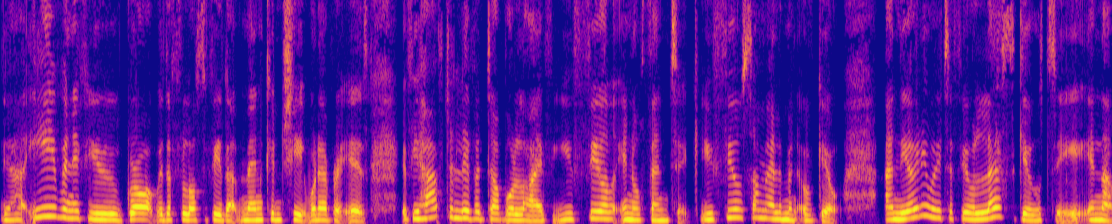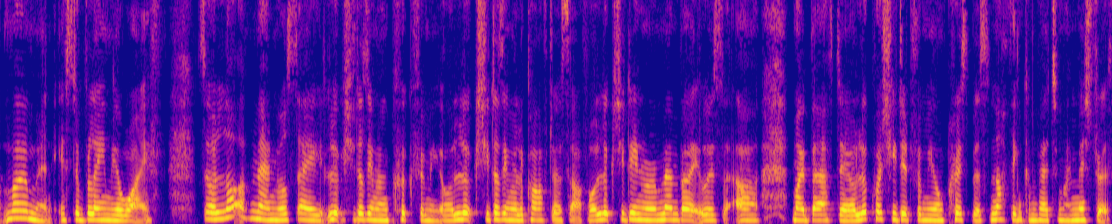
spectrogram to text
Yeah. Even if you grow up with a philosophy that men can cheat, whatever it is, if you have to live a double life, you feel inauthentic. You feel some element of guilt. And the only way to feel less guilty in that moment is to blame your wife. So a lot of men will say, look, she doesn't even cook for me, or look, she doesn't even look after herself, or look, she didn't remember it was uh, my birthday, or look what she did for me on Christmas, nothing compared to my mistress.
